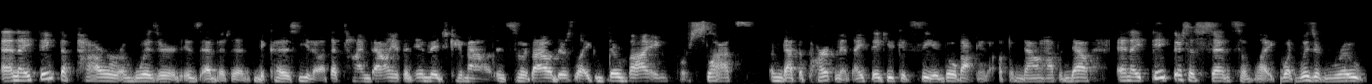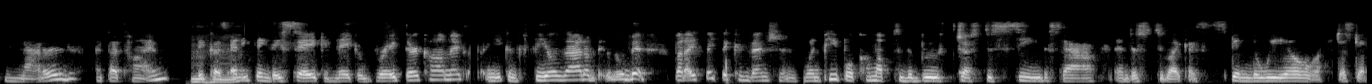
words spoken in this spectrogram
And I think the power of Wizard is evident because, you know, at that time Valiant and Image came out. And so now there's like, they're buying for slots in that department. I think you could see it go back and up and down, up and down. And I think there's a sense of like what Wizard wrote mattered at that time because mm-hmm. anything they say can make or break their comics. And You can feel that a, bit, a little bit. But I think the convention, when people come up to the booth just to see the staff and just to like spin the wheel or just get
